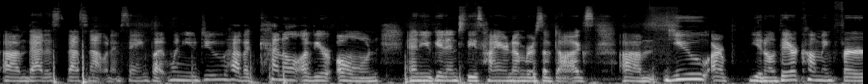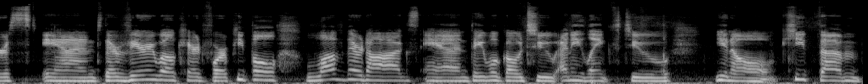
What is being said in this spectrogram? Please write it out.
um, that is that's not what I'm saying. But when you do have a kennel of your own and you get into these higher numbers numbers of dogs. Um, you are, you know, they're coming first and they're very well cared for. People love their dogs and they will go to any length to, you know, keep them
